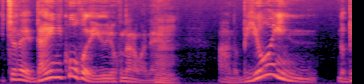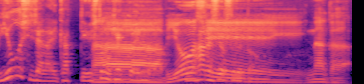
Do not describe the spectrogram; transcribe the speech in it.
一応ね、第二候補で有力なのはね、あの美容院の美容師じゃないかっていう人も結構いるの美容この話をすると。師なんか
